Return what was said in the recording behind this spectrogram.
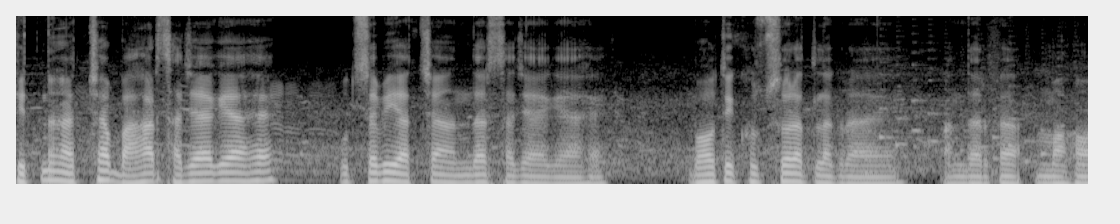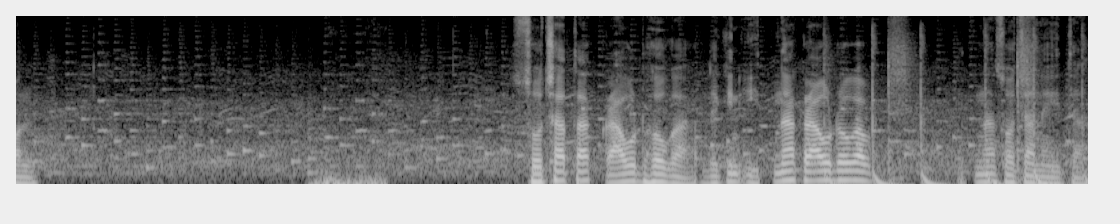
जितना अच्छा बाहर सजाया गया है, उससे भी अच्छा अंदर सजाया गया है। बहुत ही खूबसूरत लग रहा है अंदर का माहौल। सोचा था क्राउड होगा, लेकिन इतना क्राउड होगा, इतना सोचा नहीं था।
